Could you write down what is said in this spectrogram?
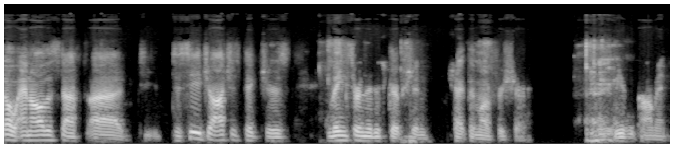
Oh, and all the stuff uh, to, to see Josh's pictures Links are in the description. Check them out for sure. Leave a comment.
